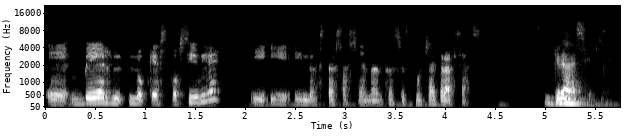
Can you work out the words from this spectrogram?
eh, ver lo que es posible y, y lo estás haciendo. Entonces, muchas gracias. Gracias.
